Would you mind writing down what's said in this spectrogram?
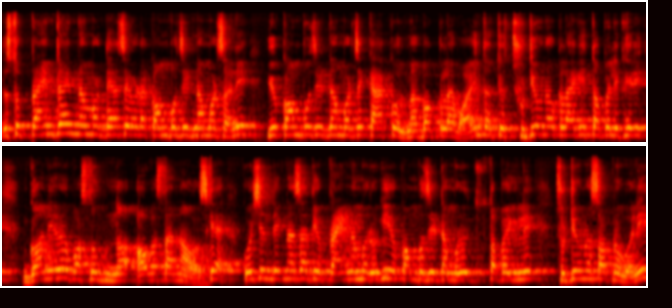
जस्तो प्राइम टाइम नम्बर दिएको छ एउटा कम्पोजिट नम्बर छ भने यो कम्पोजिट नम्बर चाहिँ कागको हुलमा बक्कुला भयो नि त त्यो छुट्याउनको लागि तपाईँले फेरि गनेर बस्नु न अवस्था नहोस् क्या। क्वेसन देख्न छ त्यो प्राइम नम्बर हो कि यो कम्पोजिट नम्बर हो तपाईँले छुट्याउन सक्नु भने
